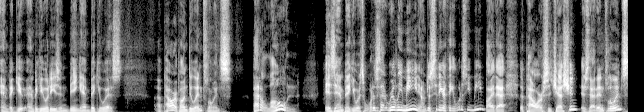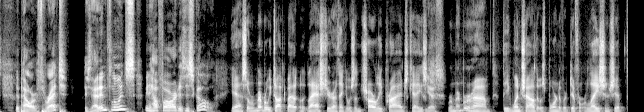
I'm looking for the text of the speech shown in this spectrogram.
ambigu- ambiguities and being ambiguous. A power of undue influence, that alone is ambiguous. What does that really mean? I'm just sitting here thinking, what does he mean by that? The power of suggestion, is that influence? The power of threat, is that influence? I mean, how far does this go? Yeah. So remember, we talked about last year. I think it was in Charley Pride's case. Yes. Remember um, the one child that was born of a different relationship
